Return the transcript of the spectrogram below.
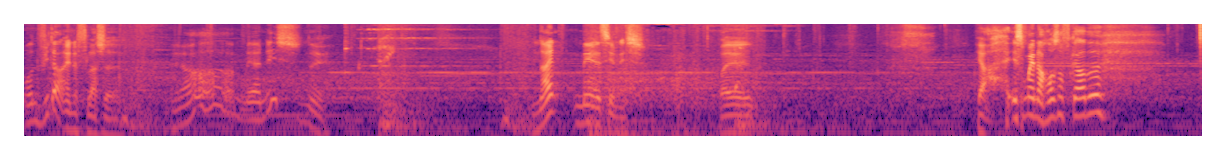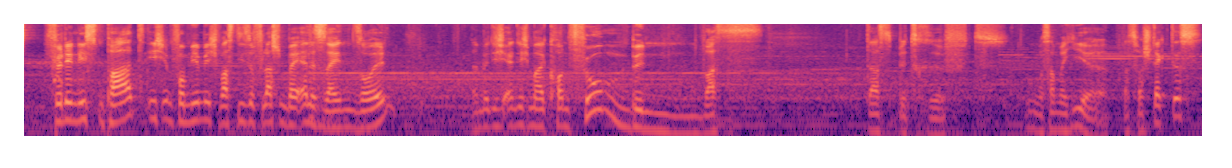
Und wieder eine Flasche. Ja, mehr nicht? Nee. Nein, mehr ist hier nicht. Weil... Ja, ist meine Hausaufgabe für den nächsten Part. Ich informiere mich, was diese Flaschen bei Alice sein sollen. Damit ich endlich mal confirm bin, was das betrifft. Oh, was haben wir hier? Was Verstecktes?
